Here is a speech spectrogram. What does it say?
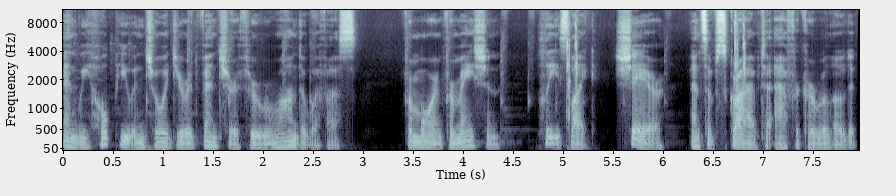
and we hope you enjoyed your adventure through Rwanda with us. For more information, please like, share, and subscribe to Africa Reloaded.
